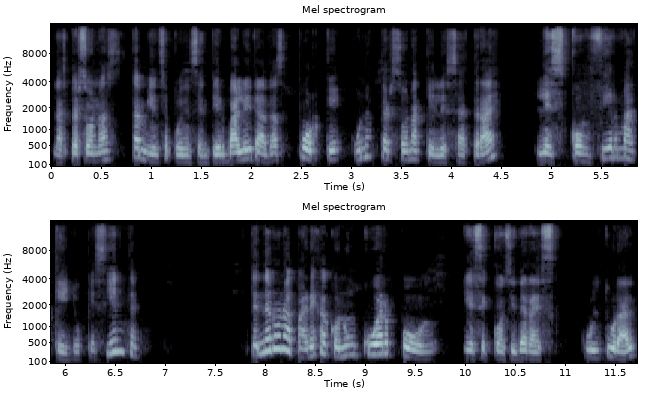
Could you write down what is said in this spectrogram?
Las personas también se pueden sentir validadas porque una persona que les atrae les confirma aquello que sienten. Tener una pareja con un cuerpo que se considera escultural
